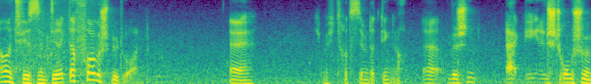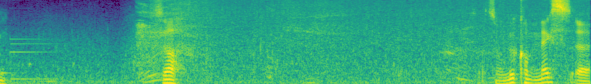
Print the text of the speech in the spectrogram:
Und wir sind direkt davor gespült worden. Äh, ich möchte trotzdem das Ding noch erwischen. Äh, gegen den Strom schwimmen. So. so. Zum Glück kommt Max, äh,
